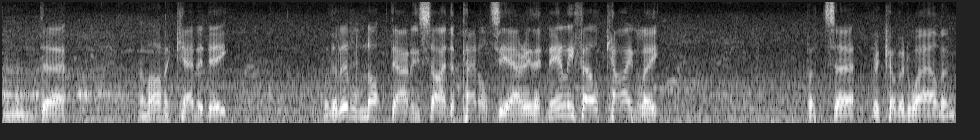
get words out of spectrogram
and uh, Alanna Kennedy with a little knockdown inside the penalty area that nearly fell kindly, but uh, recovered well and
